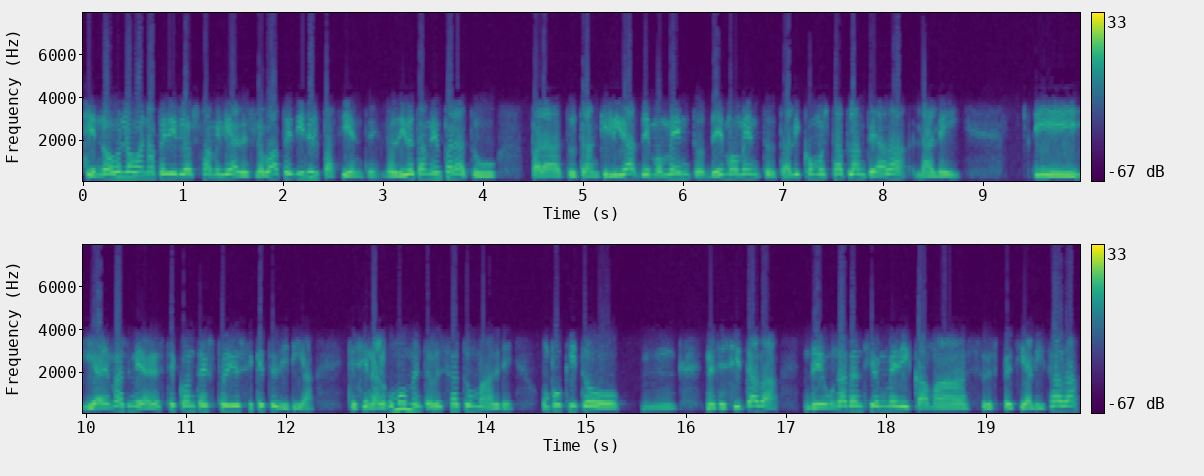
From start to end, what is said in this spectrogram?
que no lo van a pedir los familiares, lo va a pedir el paciente. Lo digo también para tu para tu tranquilidad de momento, de momento, tal y como está planteada la ley. Y, además, mira, en este contexto yo sí que te diría que si en algún momento ves a tu madre un poquito mm, necesitada de una atención médica más especializada,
